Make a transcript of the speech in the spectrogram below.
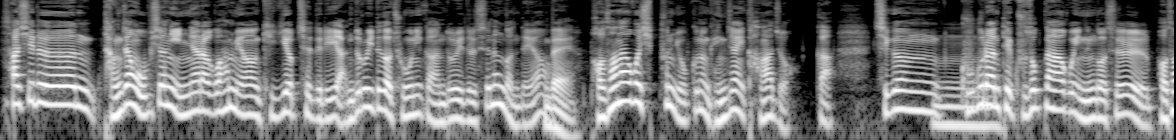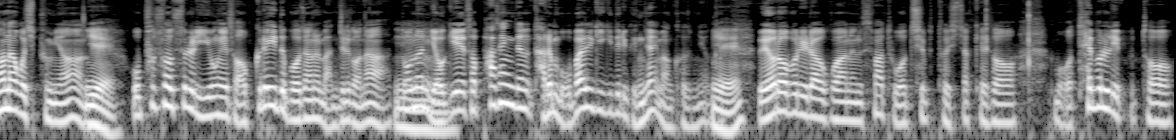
사실은 당장 옵션이 있냐라고 하면 기기업체들이 안드로이드가 좋으니까 안드로이드를 쓰는 건데요. 네. 벗어나고 싶은 욕구는 굉장히 강하죠. 그러니까 지금 음. 구글한테 구속당하고 있는 것을 벗어나고 싶으면 예. 오픈소스를 이용해서 업그레이드 버전을 만들거나 또는 음. 여기에서 파생되는 다른 모바일 기기들이 굉장히 많거든요. 예. wearable이라고 하는 스마트워치부터 시작해서 뭐 태블릿부터.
